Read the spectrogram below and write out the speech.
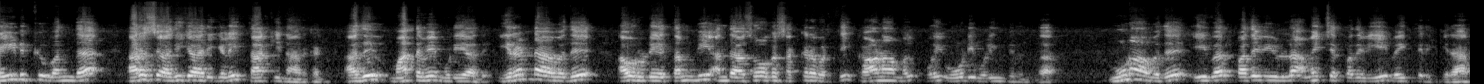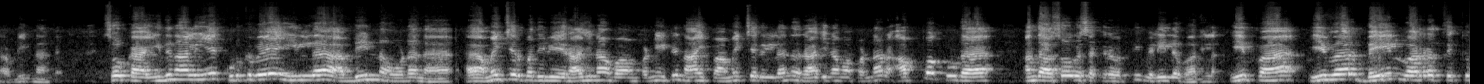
ரெய்டுக்கு வந்த அரசு அதிகாரிகளை தாக்கினார்கள். அது மாற்றவே முடியாது. இரண்டாவது அவருடைய தம்பி அந்த அசோக சக்கரவர்த்தி காணாமல் போய் ஓடி ஒளிந்திருந்தார். மூணாவது இவர் பதவியுள்ள அமைச்சர் பதவியை வைத்திருக்கிறார் அப்படின்னாங்க. சோ க இதனாலேயே கொடுக்கவே இல்லை அப்படின்ன உடனே அமைச்சர் பதவியை ராஜினாமா பண்ணிட்டு நான் இப்ப அமைச்சர் இல்லைன்னு ராஜினாமா பண்ணார். அப்ப கூட அந்த அசோக சக்கரவர்த்தி வெளியில வரல. இப்ப இவர் பெயில் வர்றதுக்கு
